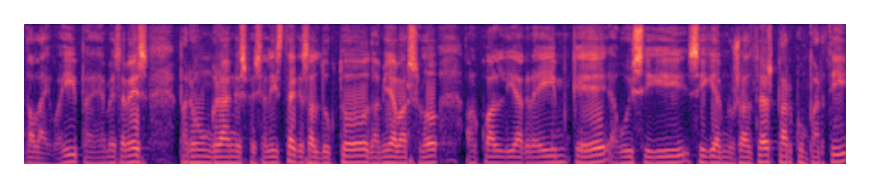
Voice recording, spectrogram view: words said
de l'aigua. I a més a més per un gran especialista que és el doctor Damià Barceló, al qual li agraïm que avui sigui, sigui amb nosaltres per compartir,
